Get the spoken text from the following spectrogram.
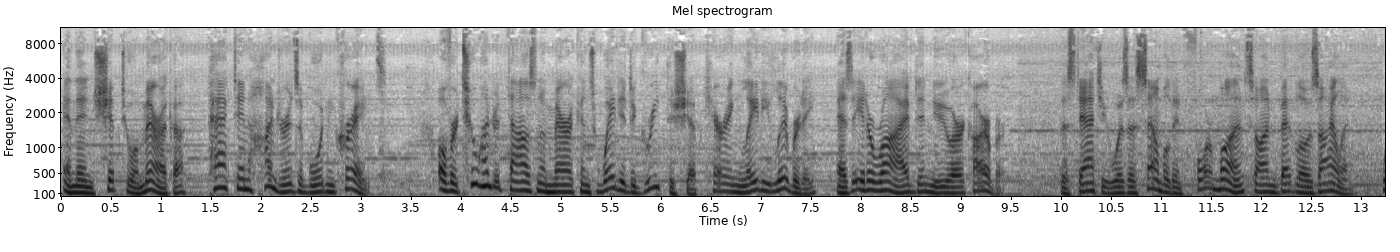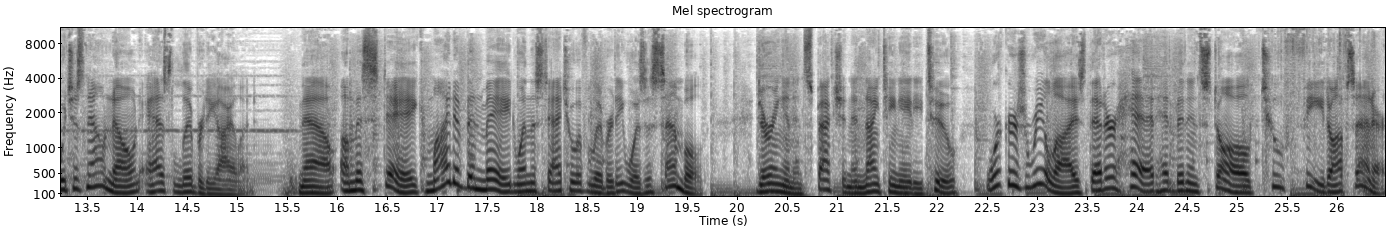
and then shipped to America, packed in hundreds of wooden crates. Over 200,000 Americans waited to greet the ship carrying Lady Liberty as it arrived in New York Harbor. The statue was assembled in four months on Bedloe's Island, which is now known as Liberty Island. Now, a mistake might have been made when the Statue of Liberty was assembled. During an inspection in 1982, workers realized that her head had been installed two feet off center.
